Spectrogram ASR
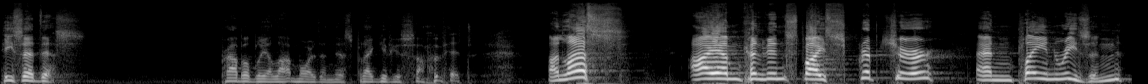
He said this. Probably a lot more than this, but I give you some of it. Unless I am convinced by Scripture and plain reason,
